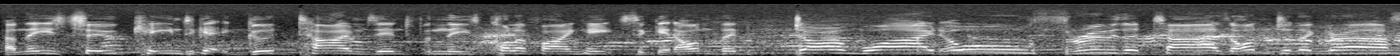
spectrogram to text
And these two keen to get good times in from these qualifying heats to get on the Durham wide, all through the tyres, onto the grass,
